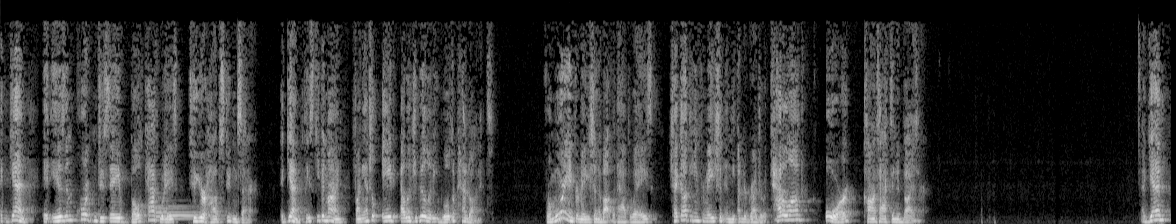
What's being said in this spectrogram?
Again, it is important to save both pathways to your Hub Student Center. Again, please keep in mind, financial aid eligibility will depend on it. For more information about the pathways, check out the information in the undergraduate catalog or contact an advisor. Again,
